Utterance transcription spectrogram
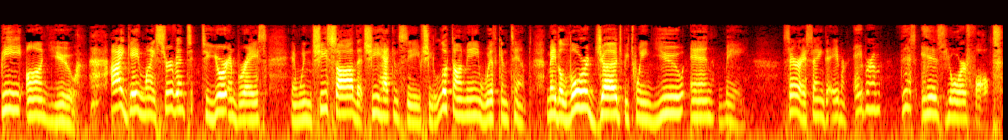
be on you. I gave my servant to your embrace, and when she saw that she had conceived, she looked on me with contempt. May the Lord judge between you and me. Sarah is saying to Abram, Abram, this is your fault.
